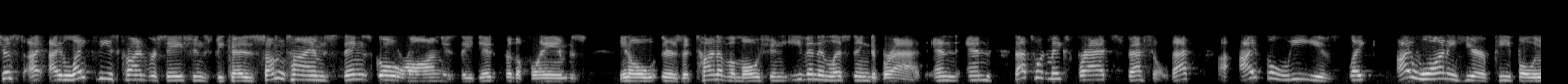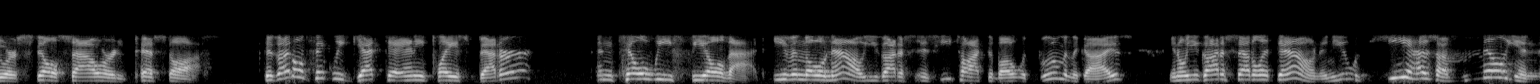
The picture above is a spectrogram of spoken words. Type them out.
just I, I like these conversations because sometimes things go wrong as they did for the Flames. You know, there's a ton of emotion even in listening to Brad, and and that's what makes Brad special. That I believe, like, I want to hear people who are still sour and pissed off because I don't think we get to any place better until we feel that. Even though now you got to, as he talked about with Boom and the guys, you know, you got to settle it down. And you, he has a million,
